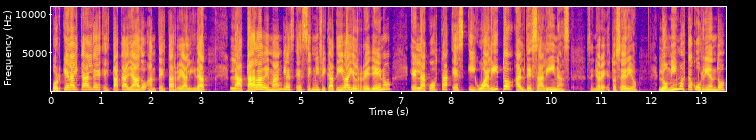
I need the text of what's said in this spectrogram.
¿Por qué el alcalde está callado ante esta realidad? La tala de mangles es significativa y el relleno en la costa es igualito al de Salinas. Señores, esto es serio. Lo mismo está ocurriendo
